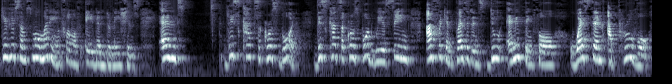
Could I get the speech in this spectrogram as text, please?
give you some small money in form of aid and donations. And this cuts across board. This cuts across board. We are seeing African presidents do anything for Western approval.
